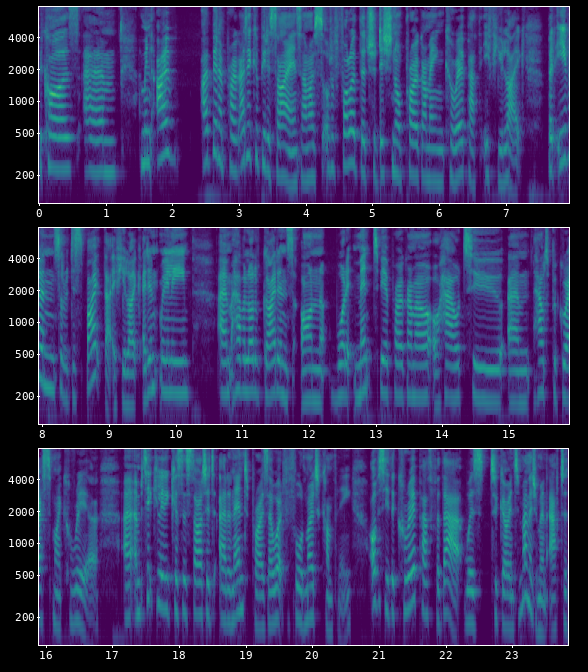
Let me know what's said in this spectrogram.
because um, I mean I've I've been a pro. I did computer science, and I sort of followed the traditional programming career path, if you like. But even sort of despite that, if you like, I didn't really um, have a lot of guidance on what it meant to be a programmer or how to um, how to progress my career. Uh, and particularly because I started at an enterprise, I worked for Ford Motor Company. Obviously, the career path for that was to go into management after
